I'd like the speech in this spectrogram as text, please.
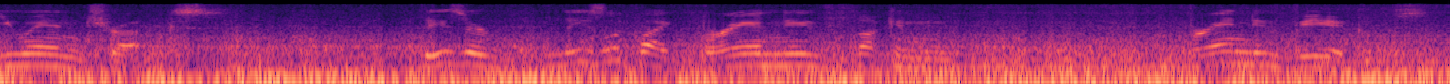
UN trucks. These are these look like brand new fucking brand new vehicles.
